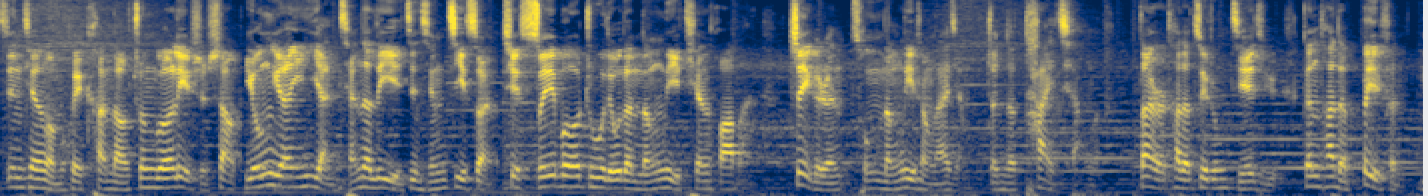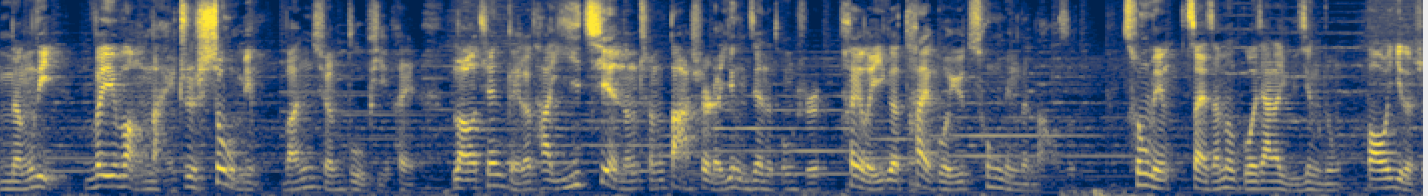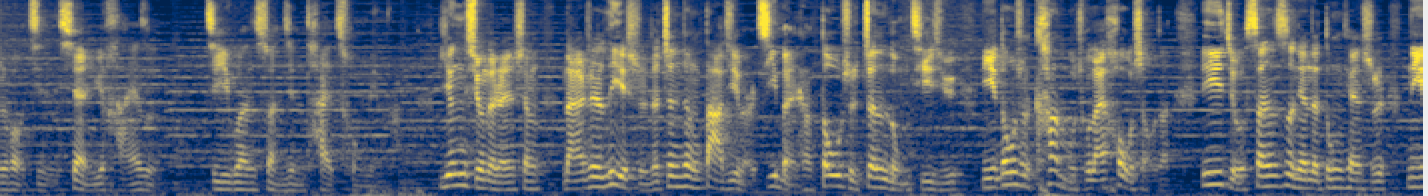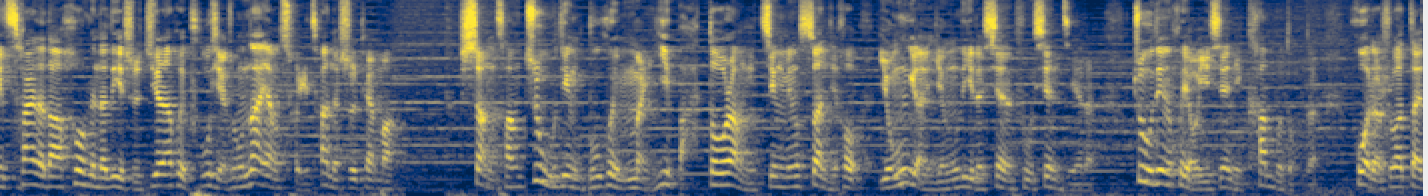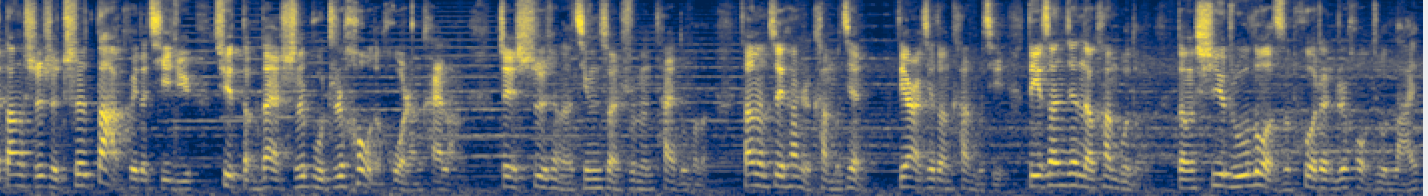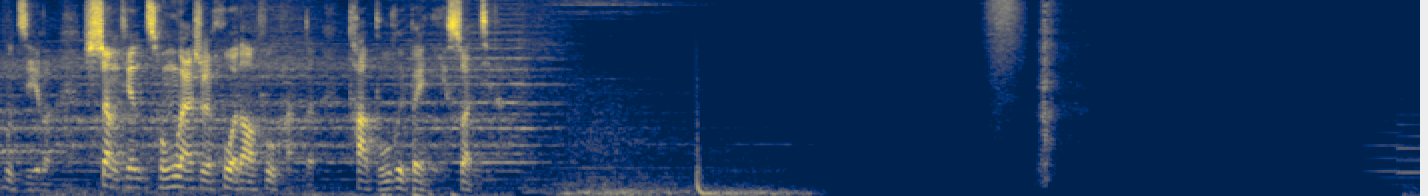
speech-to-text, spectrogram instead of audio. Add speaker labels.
Speaker 1: 今天我们会看到中国历史上永远以眼前的利益进行计算，却随波逐流的能力天花板。这个人从能力上来讲，真的太强了，但是他的最终结局跟他的辈分、能力、威望乃至寿命完全不匹配。老天给了他一切能成大事的硬件的同时，配了一个太过于聪明的脑子。聪明在咱们国家的语境中，褒义的时候仅限于孩子。机关算尽太聪明了。英雄的人生乃至历史的真正大剧本，基本上都是真龙棋局，你都是看不出来后手的。一九三四年的冬天时，你猜得到后面的历史居然会谱写出那样璀璨的诗篇吗？上苍注定不会每一把都让你精明算计后永远盈利的现富现劫的，注定会有一些你看不懂的，或者说在当时是吃大亏的棋局，去等待十步之后的豁然开朗。这世上的精算师们太多了，他们最开始看不见，第二阶段看不起，第三阶段看不懂，等虚竹落子破阵之后就来不及了。上天从来是货到付款的，他不会被你算计的。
